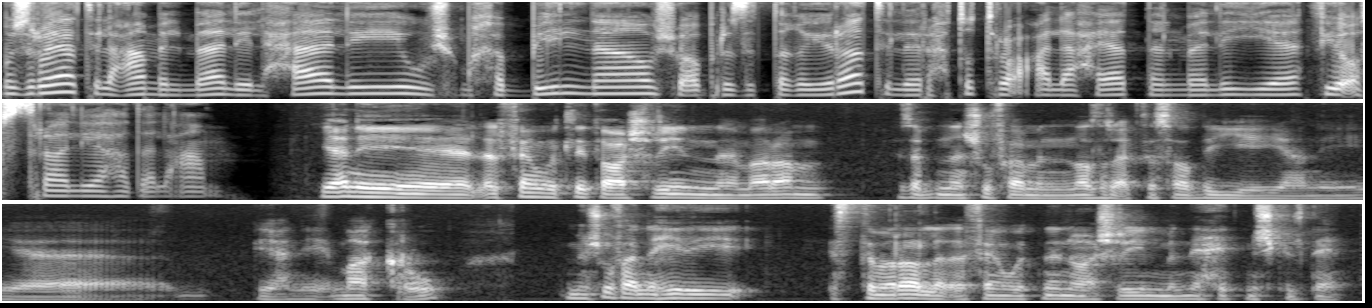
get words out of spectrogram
لمجريات العام المالي الحالي وشو مخبي لنا وشو أبرز التغيرات اللي رح تطرق على حياتنا المالية في أستراليا هذا العام؟ يعني 2023 مرام إذا بدنا نشوفها من نظرة اقتصادية يعني يعني macro بنشوفها أن هي استمرار ل 2022 من ناحية مشكلتين. آه،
